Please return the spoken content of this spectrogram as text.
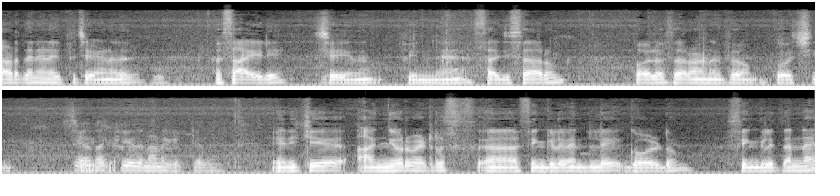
അവിടെ തന്നെയാണ് ഇപ്പോൾ ചെയ്യണത്. സൈഡ് ചെയ്യുന്നു. പിന്നെ സജി സാറും പൗലോ സാറുമാണ് ഇപ്പം കോച്ചിങ് ഏതൊക്കെ ഇതിനാണ് കിട്ടിയത്? എനിക്ക് അഞ്ഞൂറ് മീറ്റർ സിംഗിൾ ഇവന്റിൽ ഗോൾഡും സിംഗിളിൽ തന്നെ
